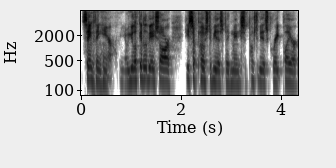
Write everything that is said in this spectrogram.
same thing here. You know, you look at Olivier Sarr, he's supposed to be this big man. He's supposed to be this great player.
